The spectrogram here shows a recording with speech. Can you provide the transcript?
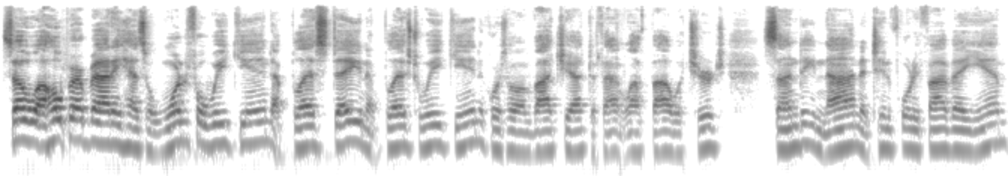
So I hope everybody has a wonderful weekend, a blessed day, and a blessed weekend. Of course, I'll invite you out to Fountain Life Bible Church Sunday, 9 and 10.45 a.m.,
